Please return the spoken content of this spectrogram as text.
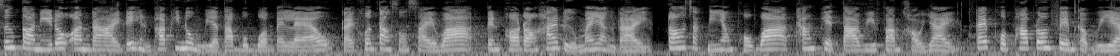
ซึ่งตอนนี้โลกออนไลน์ได้เห็นภาพพี่หนุ่มเวียตาบวมๆไปแล้ว หลายคนต่างสงสัยว่าเป็นเพอร้องไห้หรือไม่อย่างไร นอกจากนี้ยังพบว่าทางเพจตาวีฟาร์มเขาใหญ่ ได้โพสต์ภาพร่วมเฟรมกับเวีย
